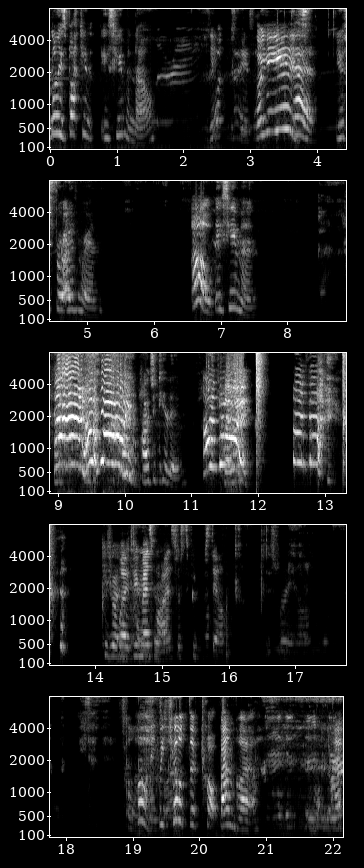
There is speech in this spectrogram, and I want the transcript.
No, he's back in. He's human now. Is he? What? No, is Oh, yeah, he is! Yeah. You just threw it over him. Oh! He's human. High five! How'd you kill him? High five! High five! Because you Wait, do mesmerize just to keep him still. It's really annoying. On, Oh, we killed the top vampire. Did it work?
